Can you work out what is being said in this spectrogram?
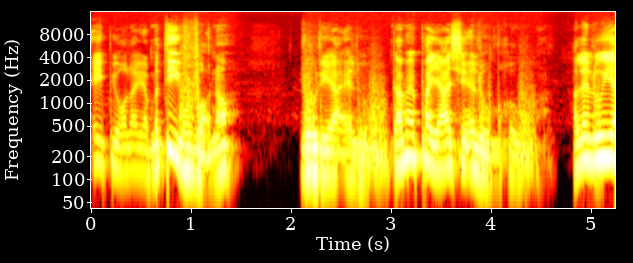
အိတ်ပြောလိုက်ရမသိဘူးပေါ့နော်လူတွေကအဲ့လိုဒါပေမဲ့ဖတ်ရရှိအဲ့လိုမဟုတ်ဘူးဟာလေလုယ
